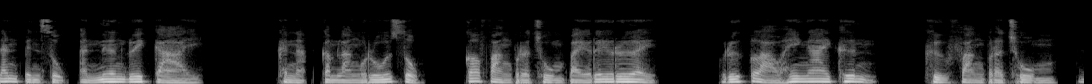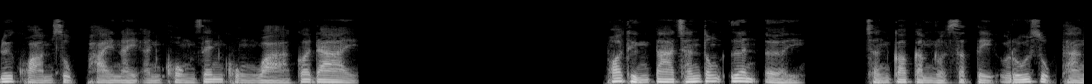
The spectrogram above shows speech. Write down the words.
นั่นเป็นสุขอันเนื่องด้วยกาย ขณะกำลังรู้สุขก็ฟังประชุมไปเรื่อยๆ หรือกล่าวให้ง่ายขึ้น คือฟังประชุมด้วยความสุขภายในอันคงเส้นคงวาก็ได้พอถึงตาฉันต้องเอื้อนเอ่ย ฉันก็กำหนดสติรู้สุขทาง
